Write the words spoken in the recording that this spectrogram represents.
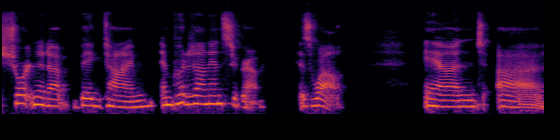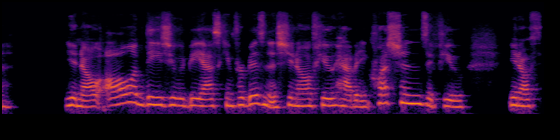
shorten it up big time and put it on instagram as well. And uh, you know all of these you would be asking for business you know if you have any questions if you you know if,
